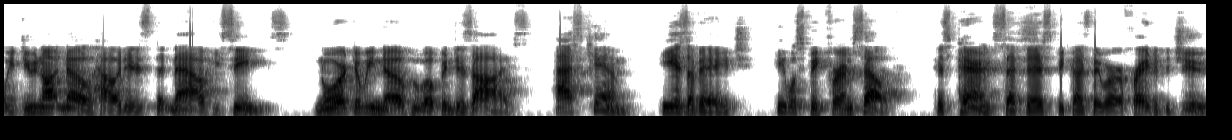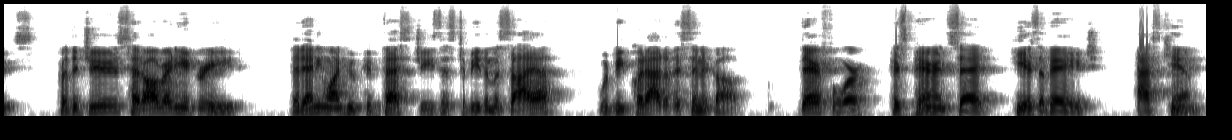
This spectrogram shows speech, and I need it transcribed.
we do not know how it is that now he sees, nor do we know who opened his eyes. Ask him. He is of age. He will speak for himself. His parents said this because they were afraid of the Jews, for the Jews had already agreed that anyone who confessed Jesus to be the Messiah would be put out of the synagogue. Therefore, his parents said, He is of age. Ask him.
